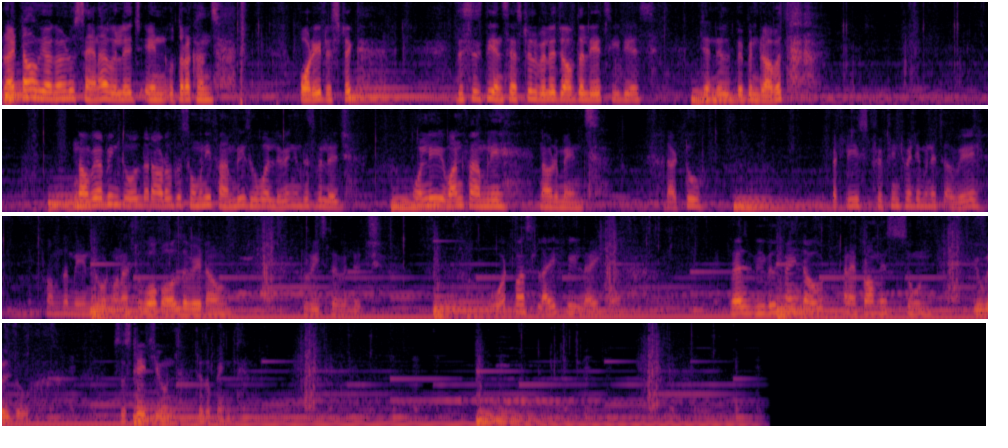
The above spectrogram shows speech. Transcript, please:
Right now, we are going to Saina village in Uttarakhand's Pauri district. This is the ancestral village of the late CDS General Bipin Rawat. Now, we are being told that out of the so many families who were living in this village, only one family now remains. That too, at least 15 20 minutes away from the main road. One has to walk all the way down to reach the village. What must life be like? eh? Well, we will find out, and I promise soon you will too. So stay tuned to the Quint.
